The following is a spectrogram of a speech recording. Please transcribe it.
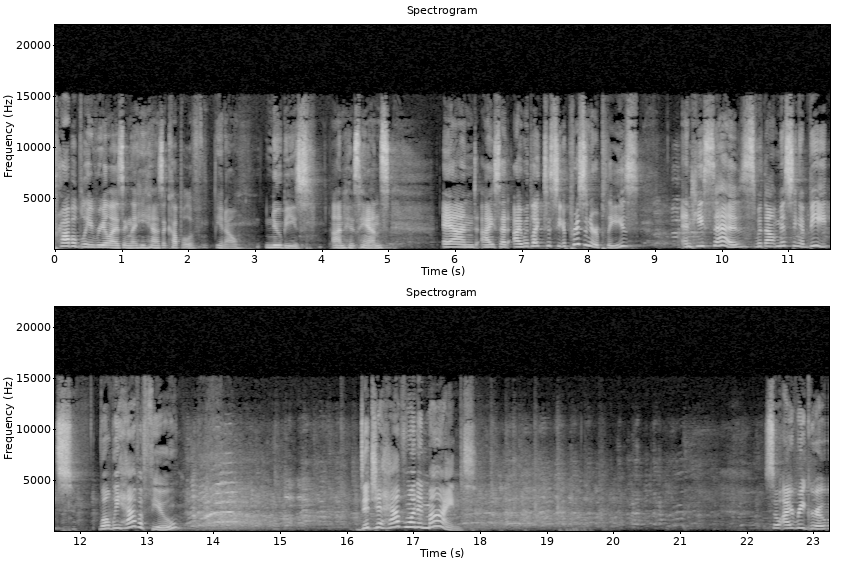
probably realizing that he has a couple of, you know, newbies on his hands. And I said, I would like to see a prisoner, please. And he says, without missing a beat, Well, we have a few. Did you have one in mind? So I regroup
